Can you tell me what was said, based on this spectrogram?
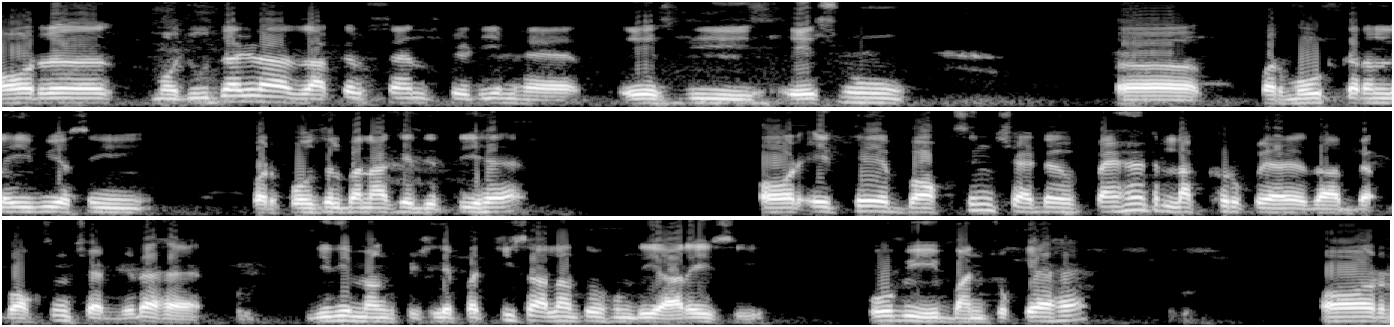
ਔਰ ਮੌਜੂਦਾ ਜਿਹੜਾ ਜ਼ਾਕਿਰ ਹੁਸੈਨ ਸਟੇਡੀਅਮ ਹੈ, ਇਸ ਦੀ, ਇਸ ਨੂੰ ਪ੍ਰਮੋਟ ਕਰਨ ਲਈ ਵੀ ਅਸੀਂ ਪ੍ਰਪੋਜ਼ਲ ਬਣਾ ਕੇ ਦਿੱਤੀ ਹੈ। ਔਰ ਇੱਥੇ ਬਾਕਸਿੰਗ ਸ਼ੈੱਡ 65 ਲੱਖ ਰੁਪਏ ਦਾ ਬਾਕਸਿੰਗ ਸ਼ੈੱਡ ਜਿਹੜਾ ਹੈ, ਜਿਹਦੀ ਮੰਗ ਪਿਛਲੇ 25 ਸਾਲਾਂ ਤੋਂ ਹੁੰਦੀ ਆ ਰਹੀ ਸੀ, ਉਹ ਵੀ ਬਣ ਚੁੱਕਿਆ ਹੈ। ਔਰ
